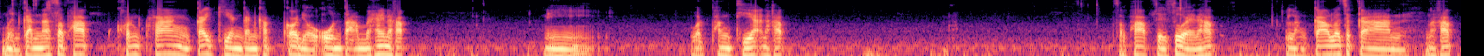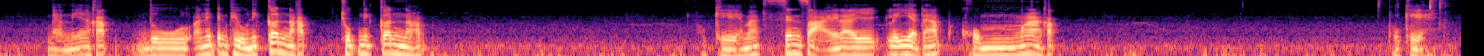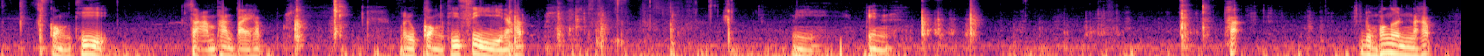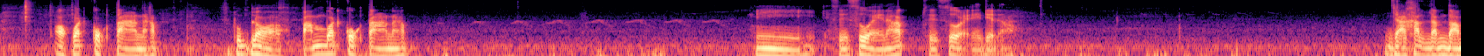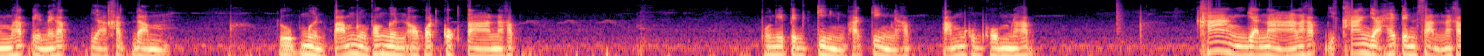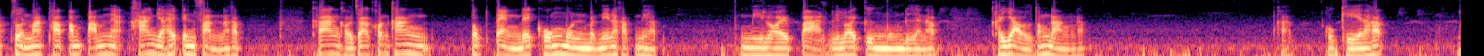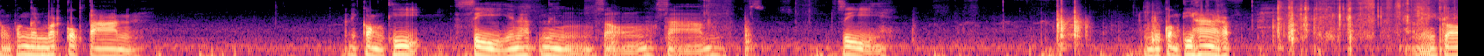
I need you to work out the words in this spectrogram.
เหมือนกันนะสภาพค่อนข้างใกล้เคียงกันครับ ก็เดี๋ยวโอนตามไปให้นะครับ นี่วัดพังเทียนะครับ สภาพสวยๆนะครับ หลังก้าวราชการนะครับ แบบนี้นะครับ ดูอันนี้เป็นผิวนิกเกิลนะครับ ชุบนิกเกิลนะครับ เคเห็นไหมเส้นสายรายละเอียดนะครับ คมมากครับ โอเค กล่องที่สามพันไปครับ มาดูกล่องที่สี่นะครับ นี่เป็นพระหลวงพ่อเงินนะครับ ออกวัดกกตานะครับ รูปหล่อปั๊มวัดกกตานะครับ นี่ สวยๆนะครับ สวยๆเดี๋ยวยาขัดดำๆครับ เห็นไหมครับยาขัดดำรูปเหมือนปั๊มหลวงพ่อเงินออกวัดกกตาลนะครับ พวกนี้เป็นกิ่งพระกิ่งนะครับ ปั๊มคมๆนะครับ ข้างอย่าหนานะครับข้างอย่าให้เป็นสันนะครับ ส่วนมากพระปั๊มๆเนี่ยข้างอย่าให้เป็นสันนะครับ ข้างเขาจะค่อนข้างตกแต่งได้โค้งมนแบบนี้นะครับนี่ครับ มีรอยปาดหรือรอยกึ่งวงเดือนครับเขย่าต้องดังครับ ครับ โอเคนะครับหลวงพ่อเงินวัดกกตาลอันนี้กล่องที่สี่ใช่ไหมครับหนึ่งสองสามสี่เดี๋ยวกล่องที่ห้าครับ อันนี้ก็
